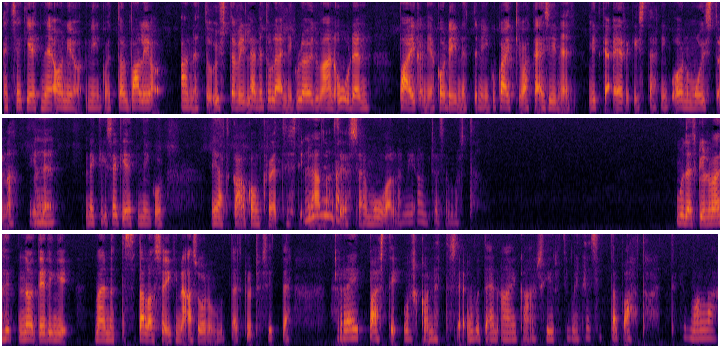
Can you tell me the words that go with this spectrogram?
että sekin, että ne on jo, niin kuin, että on paljon annettu ystäville ja ne tulee niin kuin löytymään uuden paikan ja kodin, että niin kuin kaikki vaikka esineet, mitkä Erkistä niin kuin on muistona, niin mm. ne, nekin, sekin, että niin kuin, ne jatkaa konkreettisesti elämäänsä jossain muualla, niin on se semmoista. Mutta kyllä mä sitten, no tietenkin mä en ole tässä talossa ikinä asunut, mutta et kyllä sitten reippaasti uskon, että se uuteen aikaan siirtyminen sitten tapahtuu. Että me ollaan,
